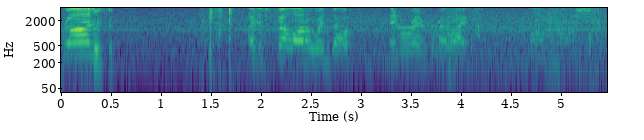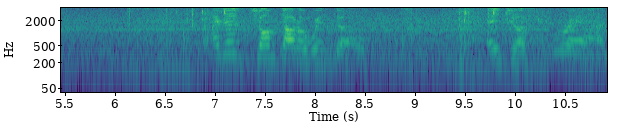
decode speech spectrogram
Run! I just fell out a window and ran for my life. Oh gosh. I just jumped out a window and just ran.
